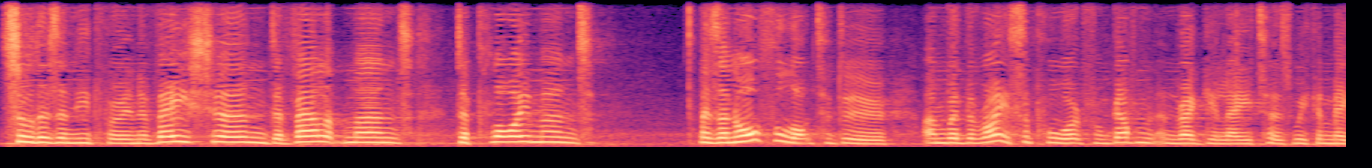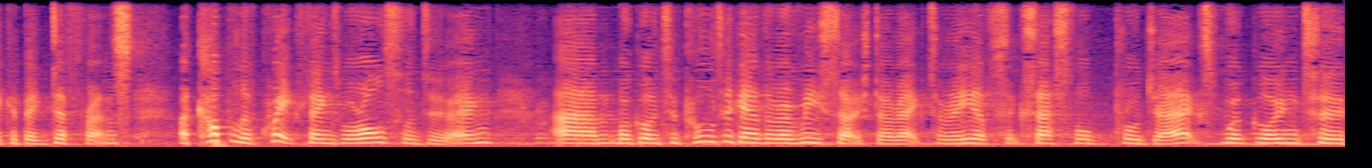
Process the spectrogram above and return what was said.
So there's a need for innovation, development, deployment. There's an awful lot to do, and with the right support from government and regulators, we can make a big difference. A couple of quick things we're also doing. Um, we're going to pull together a research directory of successful projects. We're going to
